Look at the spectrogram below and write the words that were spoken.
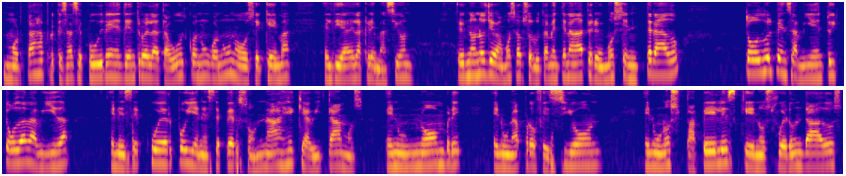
mortaja porque esa se pudre dentro del ataúd con un con uno o se quema el día de la cremación. Entonces no nos llevamos absolutamente nada, pero hemos centrado todo el pensamiento y toda la vida en ese cuerpo y en ese personaje que habitamos, en un nombre, en una profesión, en unos papeles que nos fueron dados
